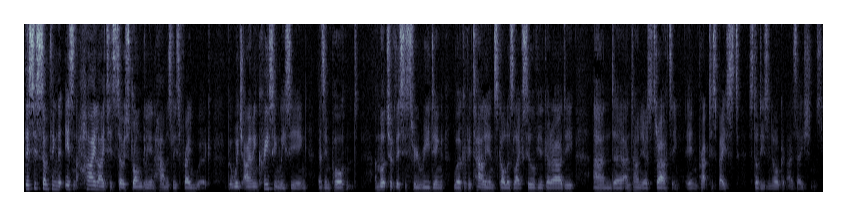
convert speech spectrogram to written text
This is something that isn't highlighted so strongly in Hammersley's framework, but which I'm increasingly seeing as important and much of this is through reading work of Italian scholars like Silvia Gherardi and uh, Antonio Strati in practice based studies in organisations.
